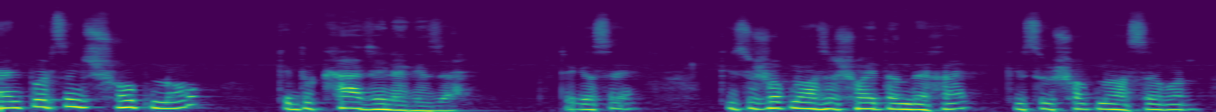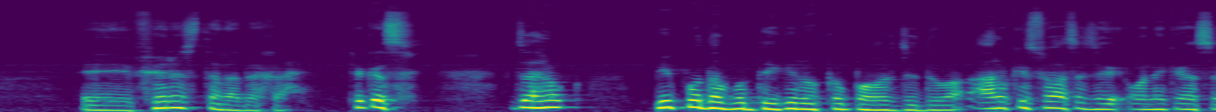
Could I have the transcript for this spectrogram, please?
নাইন পার্সেন্ট স্বপ্ন কিন্তু কাজে লেগে যায়। ঠিক আছে? কিছু স্বপ্ন আছে শয়তান দেখায়, কিছু স্বপ্ন আছে আবার ফেরেস্তারা দেখায়। ঠিক আছে? যাই হোক বিপদ আপদ থেকে রক্ষা পাওয়ার যে দোয়া আরও কিছু আছে যে অনেকে আছে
